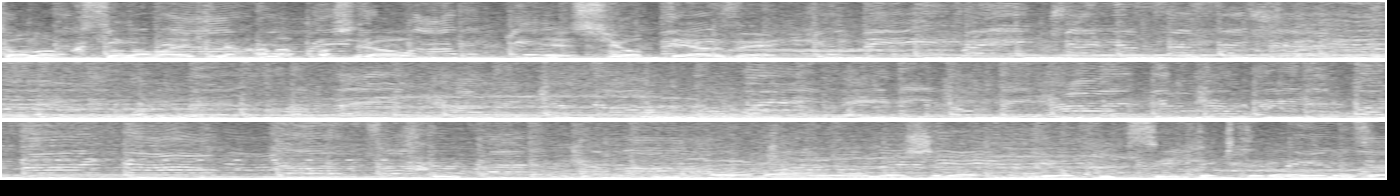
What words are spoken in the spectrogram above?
そのクソ生意気な鼻っ柱をへし折ってやるぜ。お前はむしろよくついてきてる方だぜ。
